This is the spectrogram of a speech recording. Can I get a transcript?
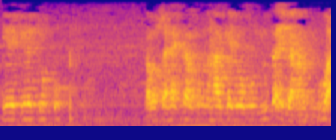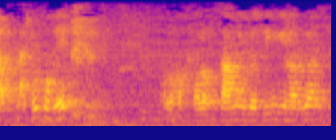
Kira-kira cukup. Kalau sehektar cuma harga 20 juta ya jangan dijual. Nggak cukup ya. Kalau kalau kami udah tinggi harga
